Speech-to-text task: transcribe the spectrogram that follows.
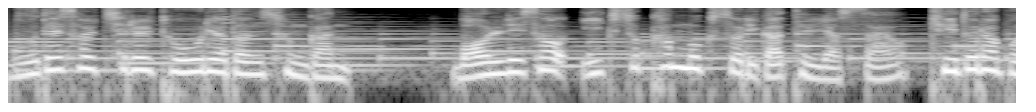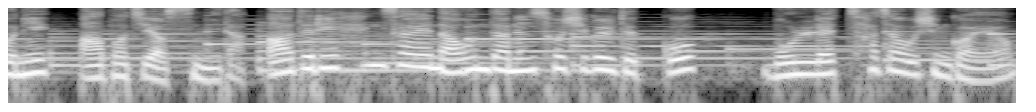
무대 설치를 도우려던 순간 멀리서 익숙한 목소리가 들렸어요. 뒤돌아보니 아버지였습니다. 아들이 행사에 나온다는 소식을 듣고 몰래 찾아오신 거예요.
